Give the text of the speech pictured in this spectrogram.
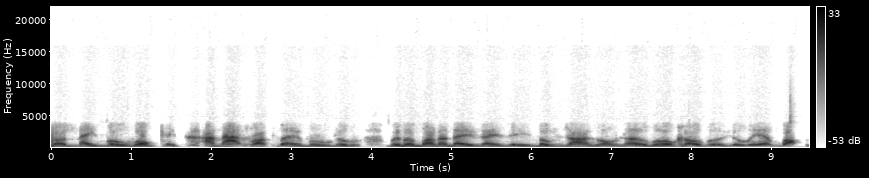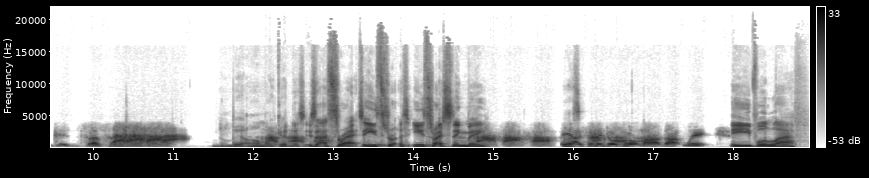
were made for walking, and that's what they will do. With one of these days, these boots are gonna walk over you in walking society. Oh, oh my goodness! Is that a threat? Are you thr- are you threatening me? He actually does look like that witch. Evil laugh.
